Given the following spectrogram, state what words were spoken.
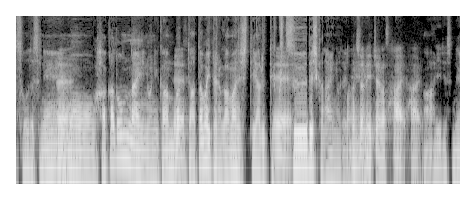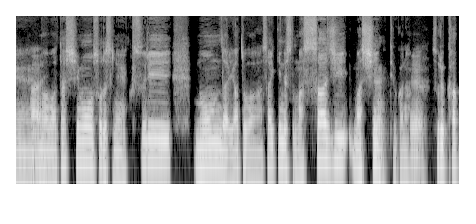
そうですね。ええもう、はかどんないのに頑張って、頭痛いの我慢してやるってええ苦痛でしかないのでね。私は寝ちゃいます。はい、はい。あいいですね。はいまあ私もそうですね、薬飲んだり、あとは最近ですとマッサージマシンっていうかな、えそれ買っ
